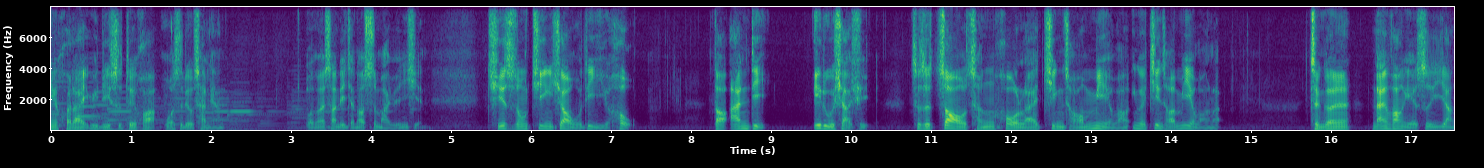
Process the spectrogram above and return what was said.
迎回来与历史对话，我是刘灿良。我们上集讲到司马元显，其实从晋孝武帝以后到安帝一路下去，这是造成后来晋朝灭亡。因为晋朝灭亡了，整个南方也是一样，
